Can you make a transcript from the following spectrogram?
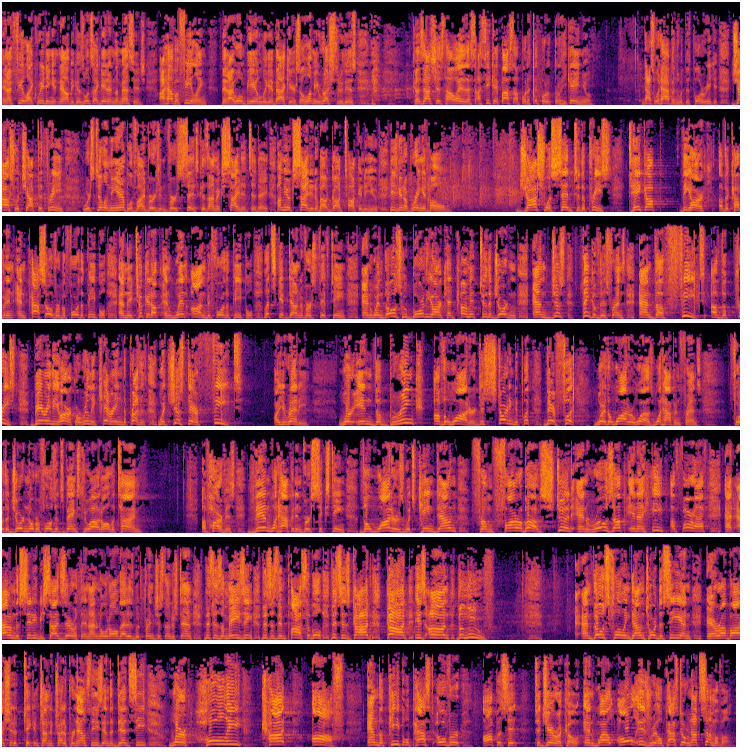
And I feel like reading it now because once I get in the message, I have a feeling that I won't be able to get back here. So let me rush through this because that's just how it is. Así que pasa por este puertorriqueño. That's what happens with this Puerto Rican. Joshua chapter 3, we're still in the Amplified version, verse 6, because I'm excited today. I'm you excited about God talking to you. He's going to bring it home. Joshua said to the priest, take up the ark of the covenant and pass over before the people. And they took it up and went on before the people. Let's skip down to verse 15. And when those who bore the ark had come to the Jordan, and just think of this, friends, and the feet of the priest bearing the ark or really carrying the presence with just their feet. Are you ready? Were in the brink of the water, just starting to put their foot where the water was. What happened, friends? For the Jordan overflows its banks throughout all the time of harvest. Then what happened in verse 16? The waters which came down from far above stood and rose up in a heap afar off at Adam the city beside Zarethan. I don't know what all that is, but friends, just understand this is amazing. This is impossible. This is God. God is on the move and those flowing down toward the sea and Arabah, should have taken time to try to pronounce these, and the Dead Sea were wholly cut off. And the people passed over opposite to Jericho. And while all Israel passed over, not some of them,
